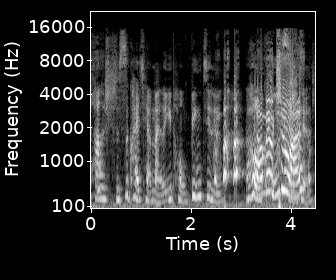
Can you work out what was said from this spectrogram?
花了十四块钱买了一桶冰淇淋，然后然后没有哭死吃完简直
